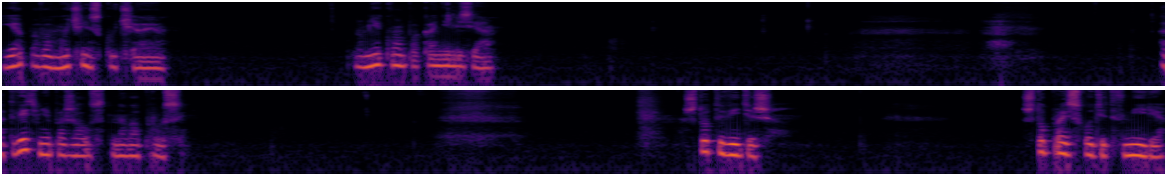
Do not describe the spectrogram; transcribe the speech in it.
Я по вам очень скучаю. Но мне к вам пока нельзя. Ответь мне, пожалуйста, на вопросы. Что ты видишь? Что происходит в мире?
